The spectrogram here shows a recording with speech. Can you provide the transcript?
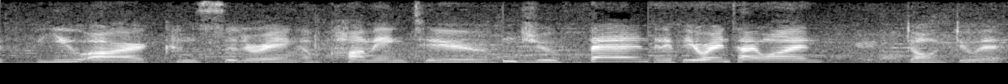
If you are considering of coming to Jiufen, and if you're in Taiwan, don't do it.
